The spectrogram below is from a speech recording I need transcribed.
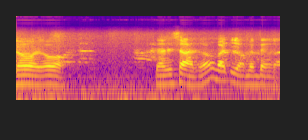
જો જો. Dari sana બધા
